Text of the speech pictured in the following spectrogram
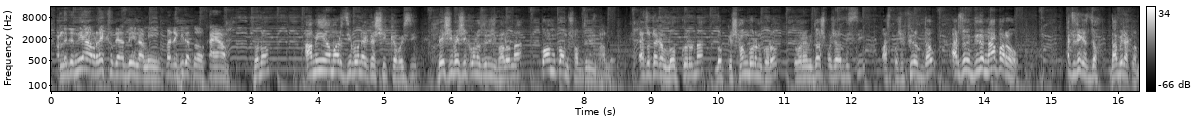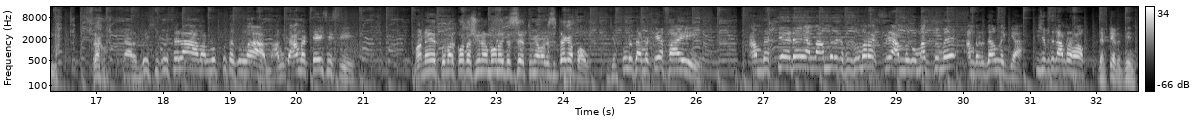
আপনি এটা নিয়ে আমরা একশো টাকা দিন আমি পেটে গিয়ে তো খাইয়াম শোনো আমি আমার জীবনে একটা শিক্ষা পাইছি বেশি বেশি কোনো জিনিস ভালো না কম কম সব জিনিস ভালো। এত টাকা লোভ করো না লোভকে সংবরণ করো। তোমার আমি দশ পয়সা দিচ্ছি পাঁচ পয়সা ফেরত দাও আর যদি দিতে না পারো আচ্ছা ঠিক আছে যাও। দাবি রাখলাম না। রাখো। আর বেশি কইছে না আমার লোক কোথা করলাম? আমি তো আমরা টেয়েছি মানে তোমার কথা শুনে মনে হইতেছে তুমি আমার কাছে টাকা পাও। যে কোনো তো আমরা টেয়া পাই। আমরা টেয়ারে আল্লাহ আমাদের কাছে জমা রাখছে আমাদের মাধ্যমে আমরা দেওয়ার লাগিয়া। হিসেবে দিলে আমরা হক। দেন টেয়ারে দিন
